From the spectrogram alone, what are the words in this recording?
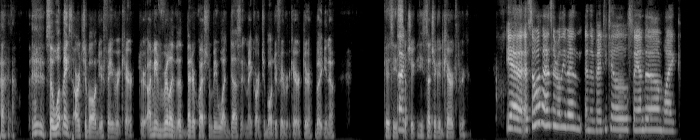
So, what makes Archibald your favorite character? I mean, really, the better question would be what doesn't make Archibald your favorite character? But you know, because he's such a he's such a good character. Yeah, as someone that hasn't really been in the VeggieTales fandom, like,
